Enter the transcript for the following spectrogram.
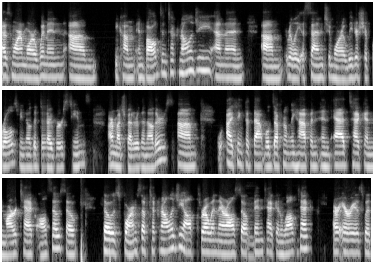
as more and more women um, become involved in technology and then um, really ascend to more leadership roles. We know that diverse teams are much better than others. Um, I think that that will definitely happen in ad tech and martech also. So those forms of technology, I'll throw in there also mm-hmm. fintech and wealth tech are areas with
